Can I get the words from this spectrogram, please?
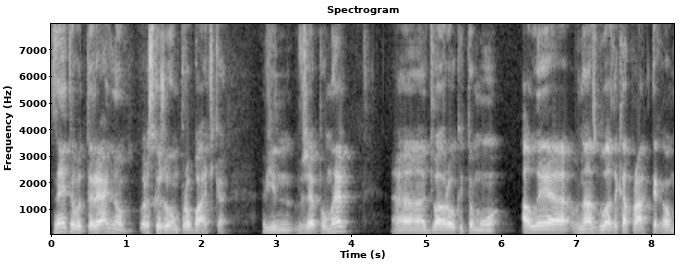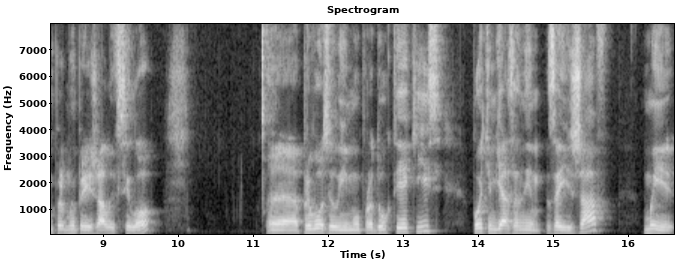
Знаєте, от реально розкажу вам про батька. Він вже помер е, два роки тому, але в нас була така практика. Ми приїжджали в село, е, привозили йому продукти якісь. Потім я за ним заїжджав. Ми е,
